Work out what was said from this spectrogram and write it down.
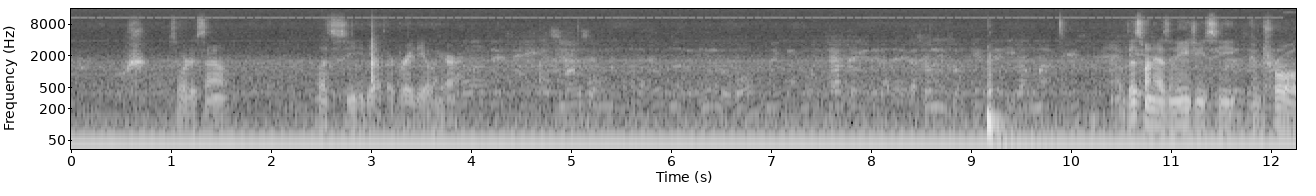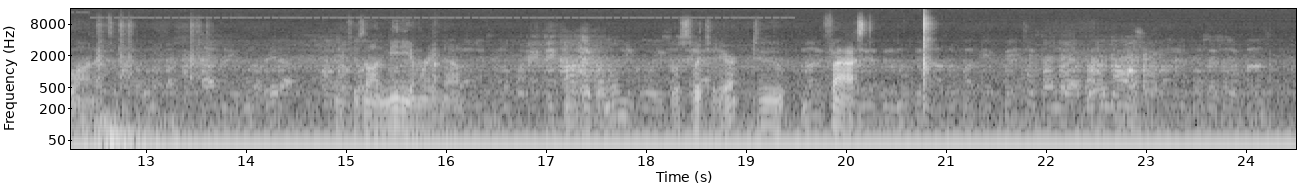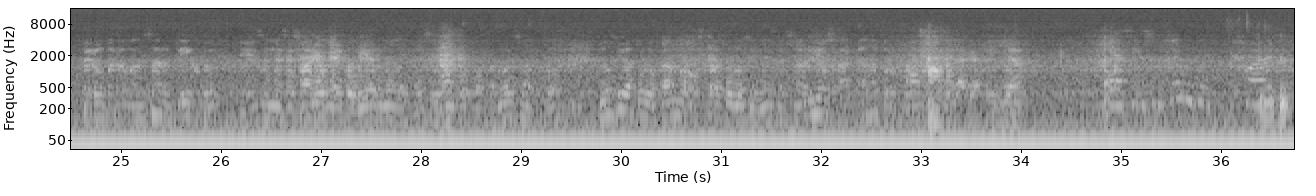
whoosh sort of sound. Let's see the other radio here. Well, this one has an AGC control on it, which is on medium right now. We'll switch it here to fast.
